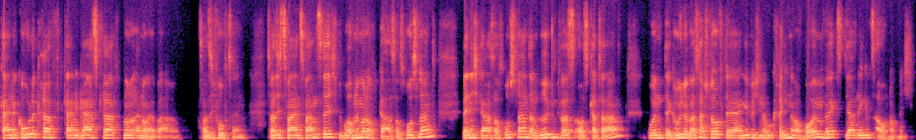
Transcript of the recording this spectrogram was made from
keine Kohlekraft, keine Gaskraft, nur noch Erneuerbare. 2015. 2022, wir brauchen immer noch Gas aus Russland. Wenn nicht Gas aus Russland, dann irgendwas aus Katar. Und der grüne Wasserstoff, der angeblich in der Ukraine auf Bäumen wächst, ja, den gibt es auch noch nicht.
